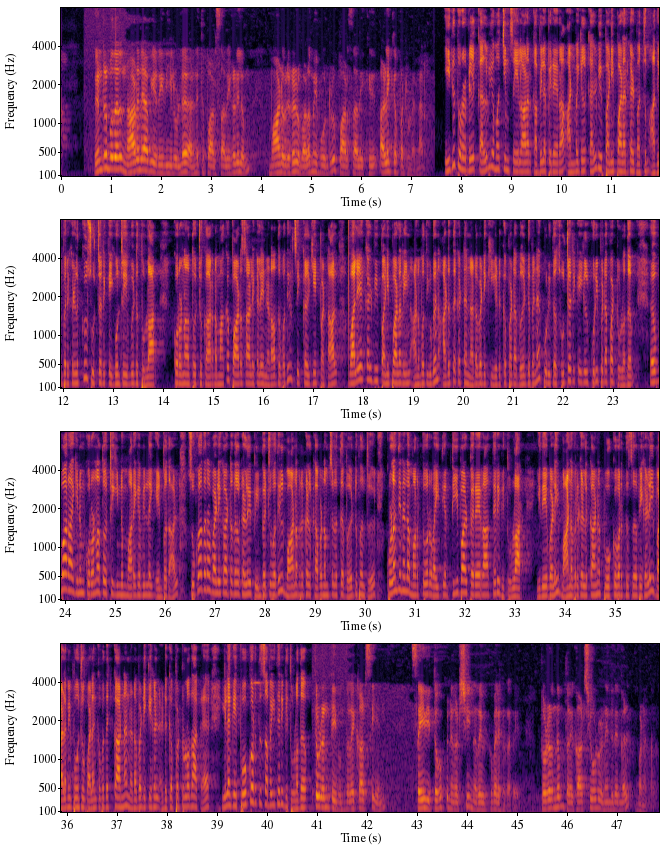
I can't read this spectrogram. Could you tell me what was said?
இன்று முதல் நாடளாவிய ரீதியில் உள்ள அனைத்து பாடசாலைகளிலும் மாணவர்கள் வளமை போன்று பாடசாலைக்கு அழைக்கப்பட்டுள்ளனர். இது தொடர்பில் கல்வி அமைச்சின் செயலாளர் கபில பெரேரா அண்மையில் கல்வி பணிப்பாளர்கள் மற்றும் அதிபர்களுக்கு சுற்றறிக்கை ஒன்றை விடுத்துள்ளார். கொரோனா தொற்று காரணமாக பாடசாலைகளை நடாத்துவதில் சிக்கல் ஏற்பட்டால் வலய கல்வி பணிப்பாளரின் அனுமதியுடன் அடுத்த கட்ட நடவடிக்கை எடுக்கப்பட வேண்டும் என குறித்த சுற்றறிக்கையில் குறிப்பிடப்பட்டுள்ளது. எவ்வாறாயினும் கொரோனா தொற்று இன்னும் மறையவில்லை என்பதால் சுகாதார வழிகாட்டுதல்களை பின்பற்றுவதில் மாணவர்கள் கவனம் செலுத்த வேண்டும் என்று குழந்தை நல மருத்துவர் வைத்தியர் தீபால் பெரேரா தெரிவித்துள்ளார். இதேவேளை மாணவர்களுக்கான போக்குவரத்து சேவைகளை வழமை போன்று வழங்குவதற்கான நடவடிக்கை நடவடிக்கைகள் எடுக்கப்பட்டுள்ளதாக இலங்கை போக்குவரத்து சபை தெரிவித்துள்ளது. இத்துடன் தீபம் தொலைக்காட்சியின் செய்தி தொகுப்பு நிகழ்ச்சி நிறைவுக்கு வருகிறது. தொடர்ந்தும் தொலைக்காட்சியோடு இணைந்திருங்கள். வணக்கம்.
